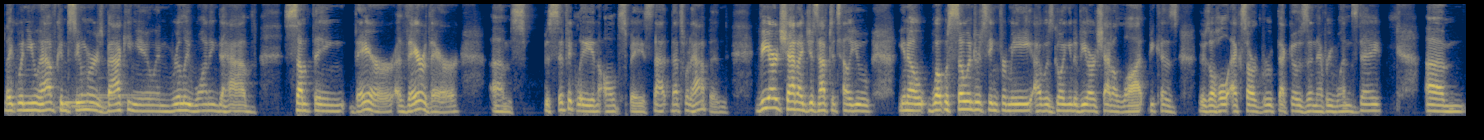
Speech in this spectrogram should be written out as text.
Like when you have consumers backing you and really wanting to have something there, a there there, um, specifically in alt space. That that's what happened. VR chat. I just have to tell you, you know what was so interesting for me. I was going into VR chat a lot because there's a whole XR group that goes in every Wednesday. Um,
